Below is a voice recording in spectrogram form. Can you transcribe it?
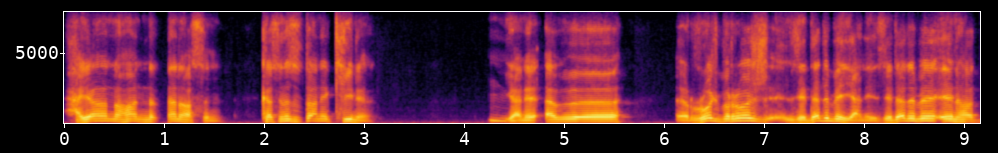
heya niha nenasin kes nizane kîne yani ev roj bi roj zêde dibe yanî zêde dibe ên hat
